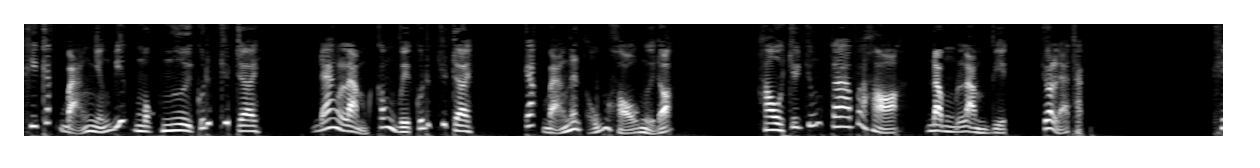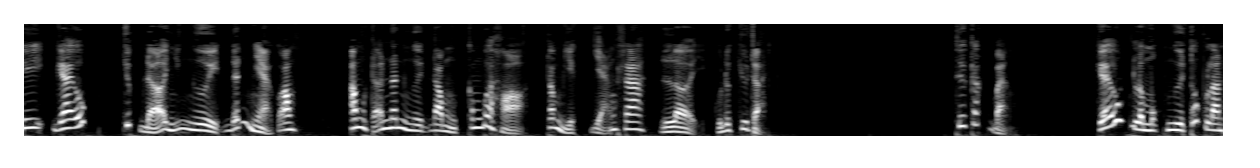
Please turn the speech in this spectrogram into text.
khi các bạn nhận biết một người của Đức Chúa Trời đang làm công việc của Đức Chúa Trời, các bạn nên ủng hộ người đó. Hầu cho chúng ta với họ đồng làm việc cho lẽ thật. Khi Gai Úc giúp đỡ những người đến nhà của ông, ông trở nên người đồng công với họ trong việc giảng ra lời của Đức Chúa Trời. Thưa các bạn, Gai Úc là một người tốt lành,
